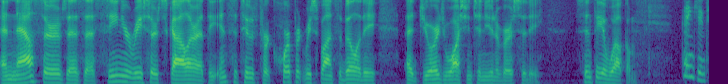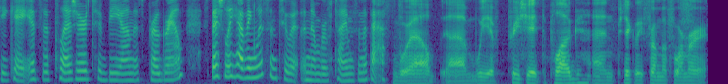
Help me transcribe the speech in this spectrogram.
and now serves as a senior research scholar at the Institute for Corporate Responsibility at George Washington University. Cynthia, welcome. Thank you, TK. It's a pleasure to be on this program, especially having listened to it a number of times in the past. Well, um, we appreciate the plug, and particularly from a former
